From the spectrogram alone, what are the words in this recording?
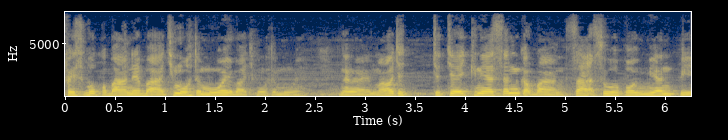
Facebook ក៏បានដែរបាទឈ្មោះតែមួយបាទឈ្មោះតែមួយហ្នឹងហើយមក ជជែកគ្នាសិនក៏បានសាកសួរព័ត៌មានពី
